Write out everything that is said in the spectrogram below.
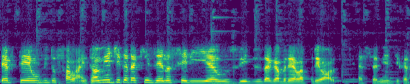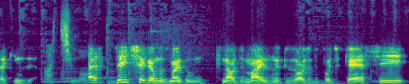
deve ter ouvido falar. Então a minha dica da quinzena seria os vídeos da Gabriela Prioli. Essa é a minha dica da quinzena. Ótimo. Gente, chegamos mais um final de mais um episódio do podcast.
